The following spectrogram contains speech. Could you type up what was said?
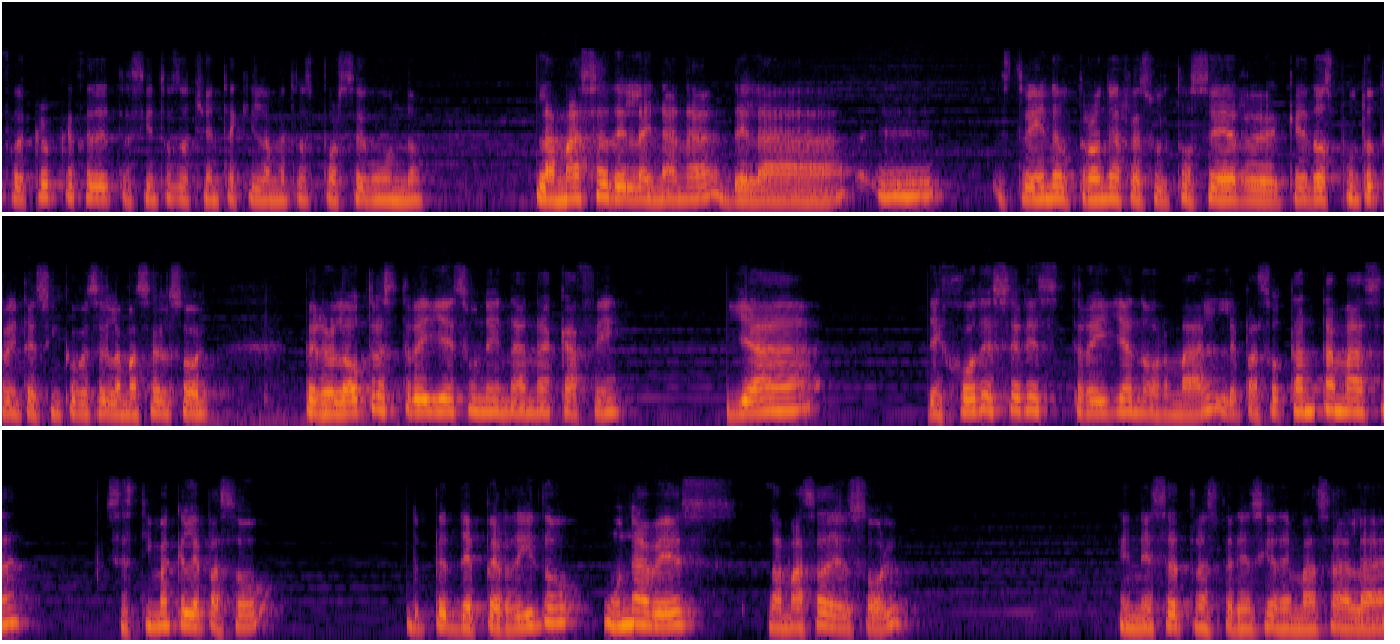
fue, creo que fue de 380 kilómetros por segundo. La masa de la enana de la eh, estrella de neutrones resultó ser que 2.35 veces la masa del Sol, pero la otra estrella es una enana café. Ya dejó de ser estrella normal, le pasó tanta masa, se estima que le pasó de, perdido una vez la masa del Sol en esa transferencia de masa a la,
